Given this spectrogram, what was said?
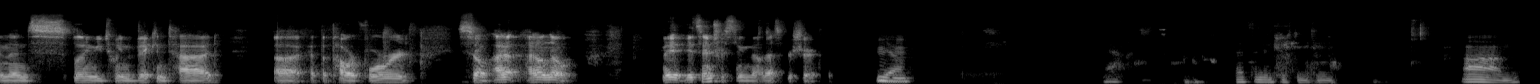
and then splitting between Vic and Todd uh, at the power forward. So I, I don't know. It, it's interesting though, that's for sure. Yeah. mhm. Yeah, that's an interesting team. Um,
